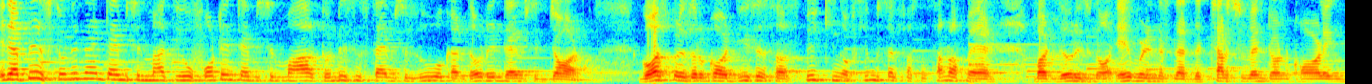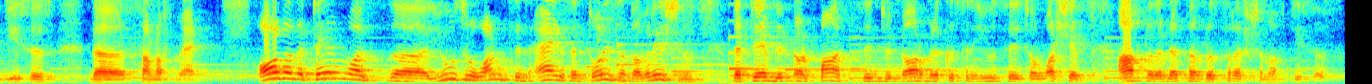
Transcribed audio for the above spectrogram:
It appears 29 times in Matthew, 14 times in Mark, 26 times in Luke, and 13 times in John. Gospels record Jesus as speaking of himself as the Son of Man, but there is no evidence that the church went on calling Jesus the Son of Man. Although the term was uh, used once in Acts and twice in Revelation, the term did not pass into normal Christian usage or worship after the death and resurrection of Jesus.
